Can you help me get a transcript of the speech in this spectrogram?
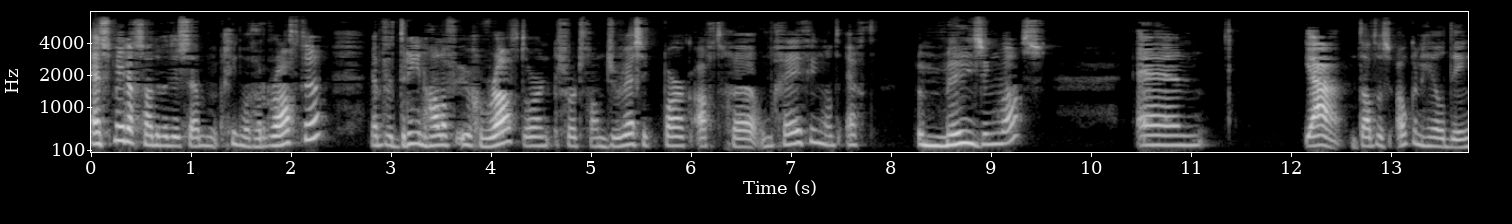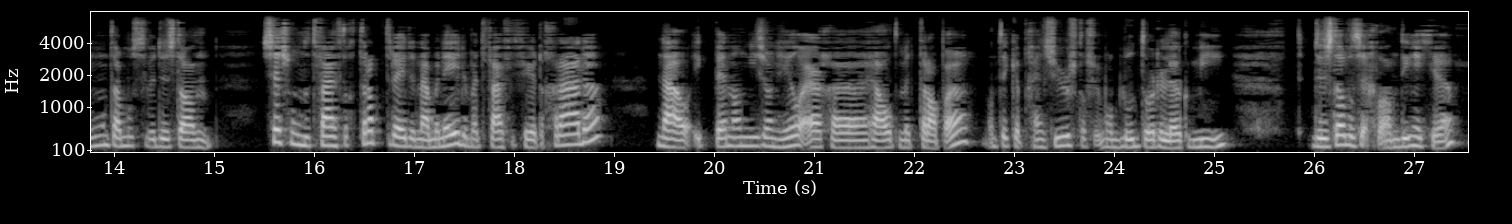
En smiddags hadden we dus, um, gingen we geraften. Dan hebben we drieënhalf uur geraft door een soort van Jurassic Park-achtige omgeving. Wat echt amazing was. En ja, dat was ook een heel ding. Want daar moesten we dus dan 650 traptreden naar beneden met 45 graden. Nou, ik ben dan niet zo'n heel erg uh, held met trappen. Want ik heb geen zuurstof in mijn bloed door de leukemie. Dus dat was echt wel een dingetje.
